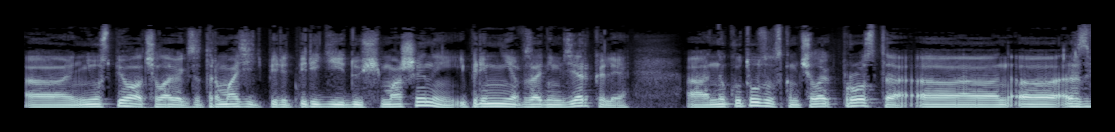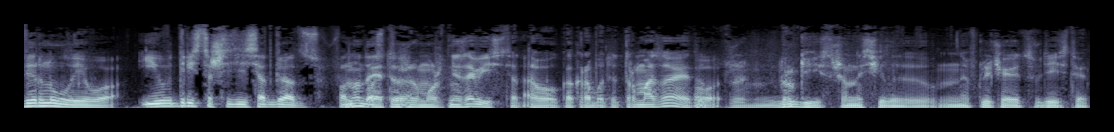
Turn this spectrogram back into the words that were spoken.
не успевал человек затормозить перед впереди идущей машиной, и при мне в заднем зеркале на Кутузовском человек просто а, а, развернул его, и 360 градусов. Он ну просто... да, это уже может не зависеть от того, как работают тормоза, это вот. уже другие совершенно силы включаются в действие.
